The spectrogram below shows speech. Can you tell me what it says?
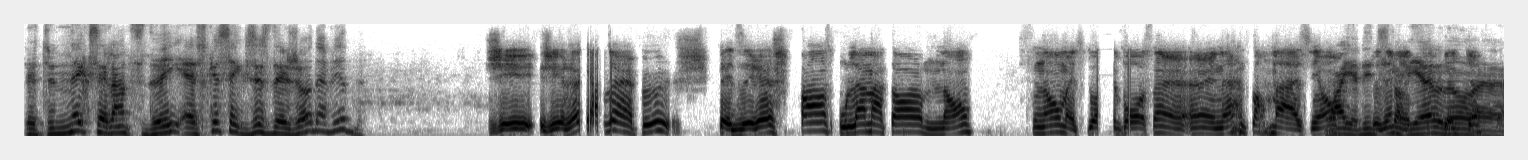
C'est une excellente idée. Est-ce que ça existe déjà, David? J'ai regardé un peu, je te dirais, je pense pour l'amateur, non. Sinon, mais tu dois passer un, an de formation. Oui, il y a des tutoriels. Là, euh.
